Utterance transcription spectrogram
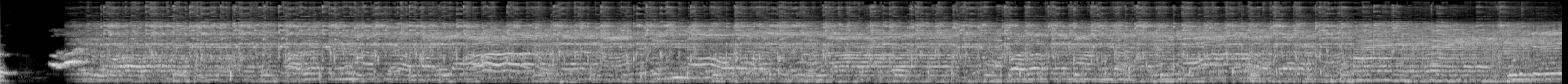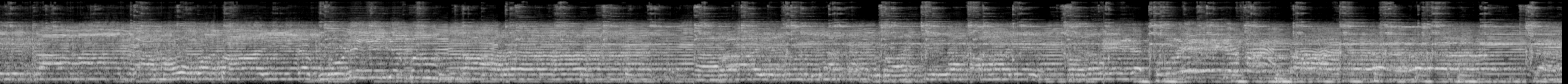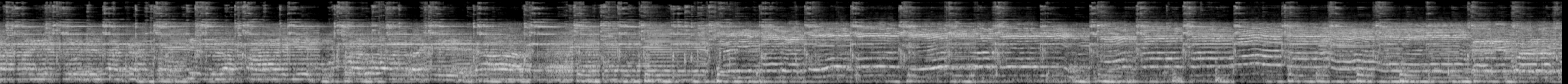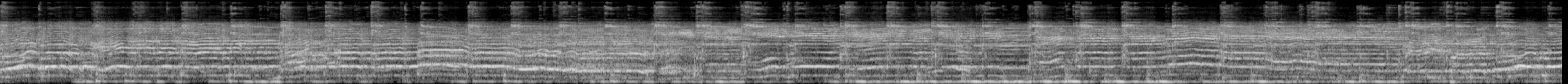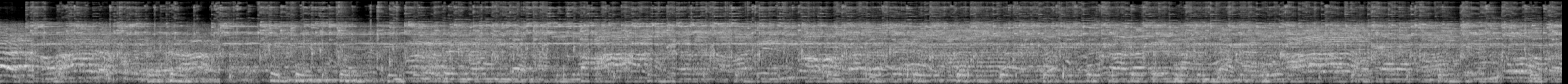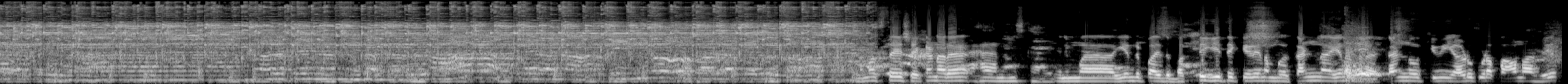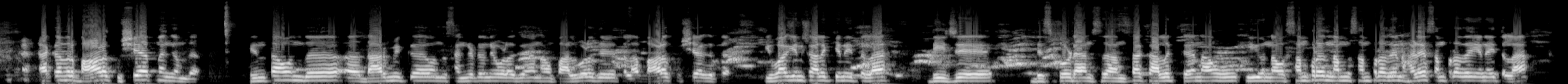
ಸರಿ ನಮಸ್ತೆ ಶೇಖಣ್ಣರ. ಹಾ ನಮಸ್ಕಾರ. ನಿಮ್ಮ ಏನ್ರಿಪ್ಪ ಇದು ಭಕ್ತಿ ಗೀತೆ ಕೇಳಿ ನಮ್ಮ ಕಣ್ಣ ಏನಂತ ಕಣ್ಣು ಕಿವಿ ಎರಡು ಕೂಡ ಪಾವನ ಆದ್ವಿ. ಯಾಕಂದ್ರ ಬಹಳ ಖುಷಿ ಆಯ್ತ್ ನಂಗಂದ. ಇಂತ ಒಂದು ಧಾರ್ಮಿಕ ಒಂದು ಸಂಘಟನೆ ಒಳಗ ನಾವು ಪಾಲ್ಗೊಳ್ಳೋದೇೈತಲ್ಲ ಬಹಳ ಖುಷಿ ಆಗುತ್ತೆ. ಇವಾಗಿನ ಕಾಲಕ್ಕೆ ಏನೈತಲ್ಲ ಡಿ ಜೆ ಡಿಸ್ಕೋ ಡ್ಯಾನ್ಸ್ ಅಂತ ಕಾಲಕ್ಕೆ ನಾವು ಈ ನಾವು ಸಂಪ್ರದಾಯ ನಮ್ಮ ಸಂಪ್ರದಾಯ ಹಳೆ ಸಂಪ್ರದಾಯ ಏನೈತಲ್ಲ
